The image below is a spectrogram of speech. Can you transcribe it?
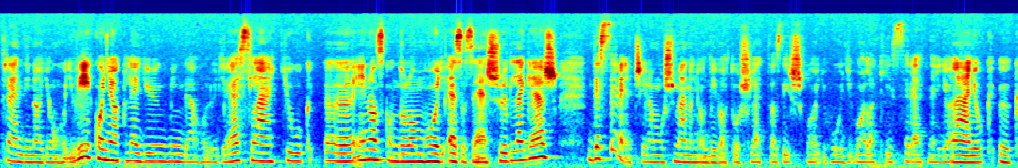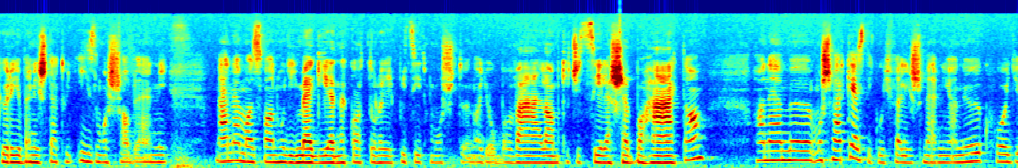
Trendi nagyon, hogy vékonyak legyünk, mindenhol ugye ezt látjuk. Én azt gondolom, hogy ez az elsődleges, de szerencsére most már nagyon divatos lett az is, hogy, hogy valaki szeretne egy a lányok körében is, tehát hogy izmosabb lenni. Már nem az van, hogy így megijednek attól, hogy egy picit most nagyobb a vállam, kicsit szélesebb a hátam, hanem most már kezdik úgy felismerni a nők, hogy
